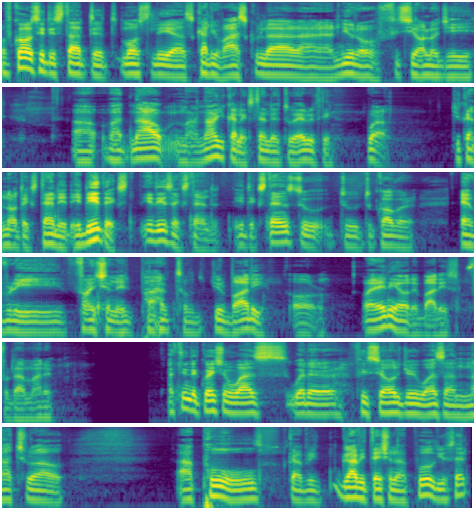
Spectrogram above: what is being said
Of course, it started mostly as cardiovascular, uh, neurophysiology, uh, but now now you can extend it to everything. Well, you cannot extend it. It is ex- it is extended. It extends to, to, to cover every functioning part of your body or or any other bodies for that matter. I think the question was whether physiology was a natural uh, pull, gravi- gravitational pull. You said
